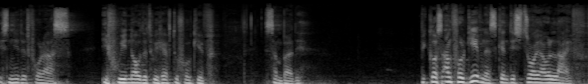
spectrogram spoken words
is needed for us if we know that we have to forgive somebody. Because unforgiveness can destroy our life.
